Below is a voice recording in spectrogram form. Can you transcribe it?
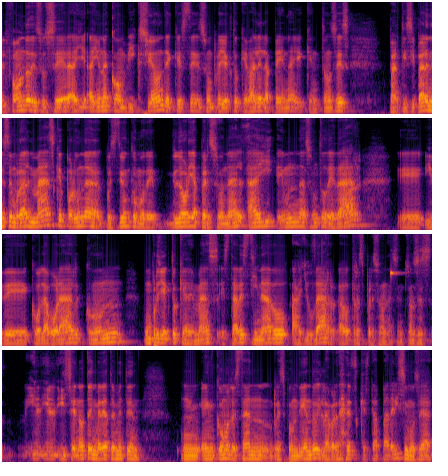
el fondo de su ser hay, hay, una convicción de que este es un proyecto que vale la pena y que entonces participar en este mural, más que por una cuestión como de gloria personal, hay un asunto de dar eh, y de colaborar con un proyecto que además está destinado a ayudar a otras personas. Entonces, y, se nota inmediatamente en, en, cómo lo están respondiendo y la verdad es que está padrísimo. O sea,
